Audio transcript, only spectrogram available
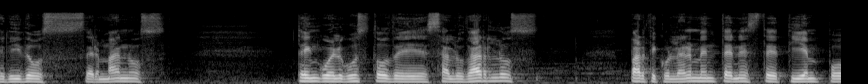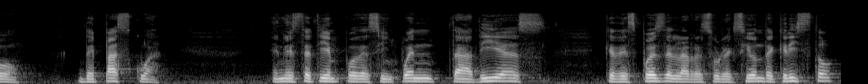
Queridos hermanos, tengo el gusto de saludarlos, particularmente en este tiempo de Pascua, en este tiempo de 50 días que después de la resurrección de Cristo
